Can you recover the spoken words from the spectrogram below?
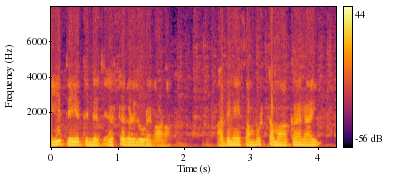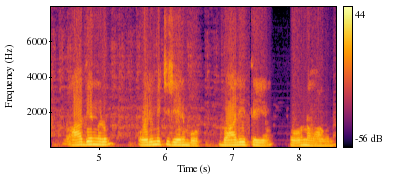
ഈ തെയ്യത്തിന്റെ ചേഷ്ടകളിലൂടെ കാണാം. അതിനെ സമ്പുഷ്ടമാക്കാനായി വാദ്യങ്ങളും ഒരുമിച്ച് ചേരുമ്പോൾ ബാലി തെയ്യം പൂർണമാകുന്നു.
